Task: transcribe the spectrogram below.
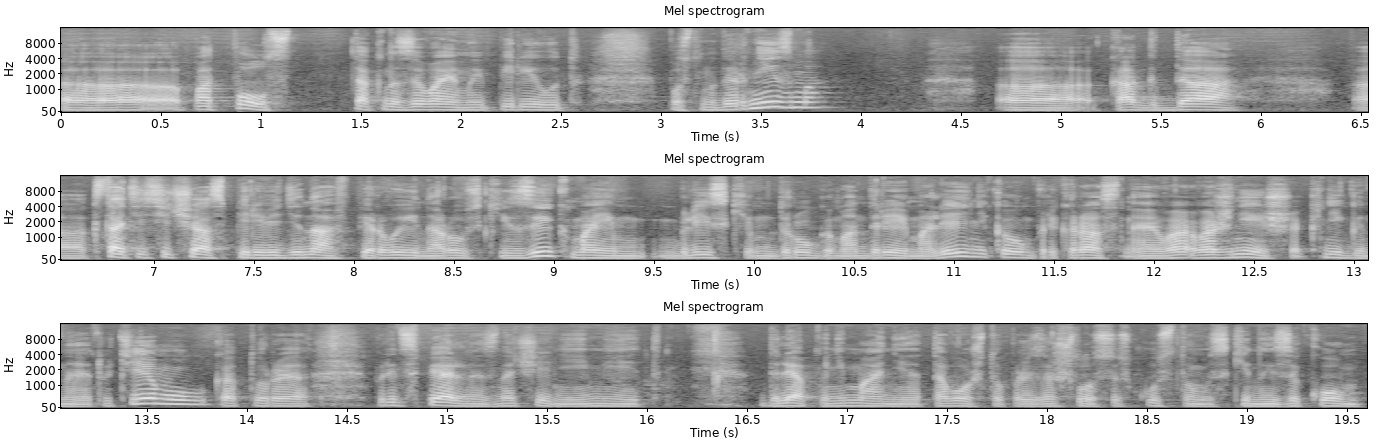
э, подполз так называемый период постмодернизма, э, когда кстати, сейчас переведена впервые на русский язык моим близким другом Андреем Олейниковым. Прекрасная, важнейшая книга на эту тему, которая принципиальное значение имеет для понимания того, что произошло с искусством и с киноязыком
